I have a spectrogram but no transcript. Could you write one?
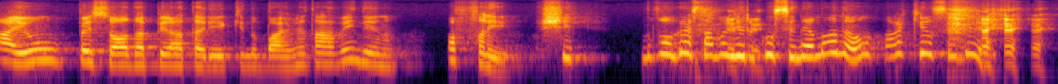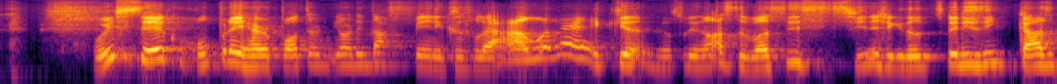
Aí o pessoal da pirataria aqui no bairro já tava vendendo. Eu falei, oxi, não vou gastar mais dinheiro com cinema, não. Aqui o CD. Fui seco, comprei Harry Potter de Ordem da Fênix. Eu falei, ah, moleque. Eu falei, nossa, vou assistir, né? Cheguei todo feliz em casa.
